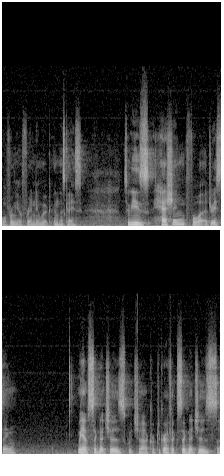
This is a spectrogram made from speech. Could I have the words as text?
or from your friend network in this case. So we use hashing for addressing. We have signatures, which are cryptographic signatures. So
